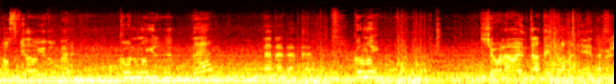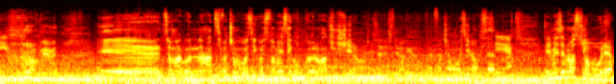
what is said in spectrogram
lo sfidato youtuber con uno youtuber. Beh, beh, beh, beh. Con uno. Ci voleva entrare dentro la macchinetta Sì. e insomma con. Anzi facciamo così, questo mese comunque ve lo faccio uscire un episodio di sfidato youtuber. Facciamo così, no? Sì. E il mese prossimo pure.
